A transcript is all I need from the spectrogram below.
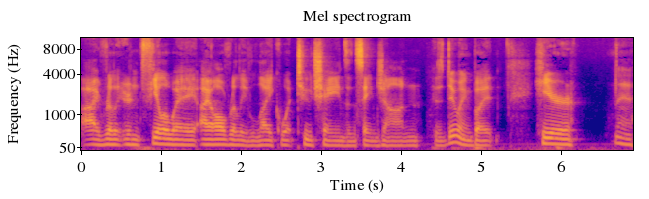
I really and Feel a Way, I all really like what 2 Chainz and St. John is doing, but here, eh.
